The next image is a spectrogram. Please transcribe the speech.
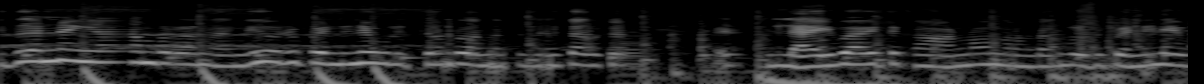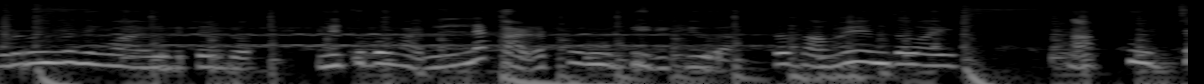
ഇത് തന്നെ ഞാൻ പറയുന്നത്. നീ ഒരു പെണ്ണിനെ വിളിച്ചോണ്ട് വന്നിട്ട് നിനക്ക് അതൊക്കെ ലൈവായിട്ട് കാണണമെന്നുണ്ടെങ്കിൽ ഒരു പെണ്ണിനെ എവിടെ നിന്നെങ്കിലും നീ വാങ്ങി വിളിച്ചോണ്ട് എനിക്കിപ്പോ നല്ല കഴപ്പ് കൂട്ടിയിരിക്കുക ഇപ്പൊ സമയം എന്തുവായി? നട്ടു ഉച്ച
